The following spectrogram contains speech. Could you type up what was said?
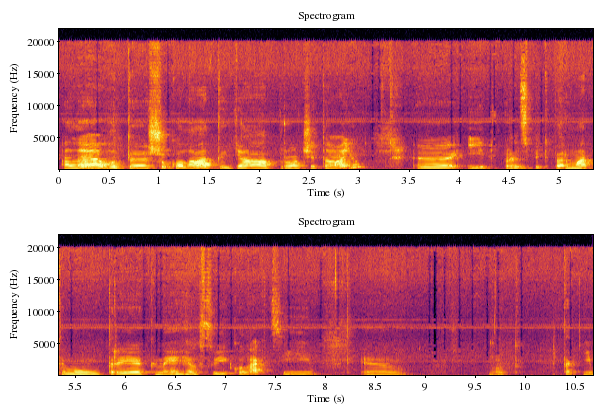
але от шоколад я прочитаю. І, в принципі, тепер матиму три книги в своїй колекції. Е, От такі.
